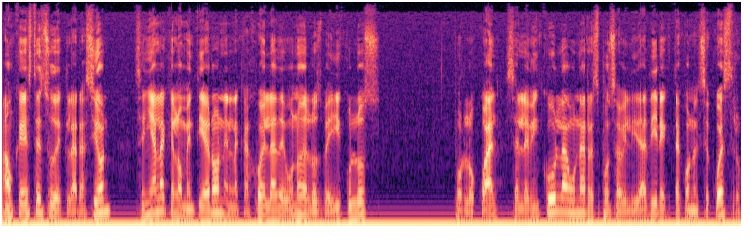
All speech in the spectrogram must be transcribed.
aunque éste en su declaración señala que lo metieron en la cajuela de uno de los vehículos, por lo cual se le vincula una responsabilidad directa con el secuestro.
